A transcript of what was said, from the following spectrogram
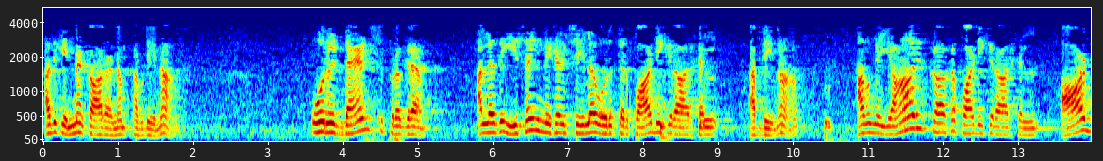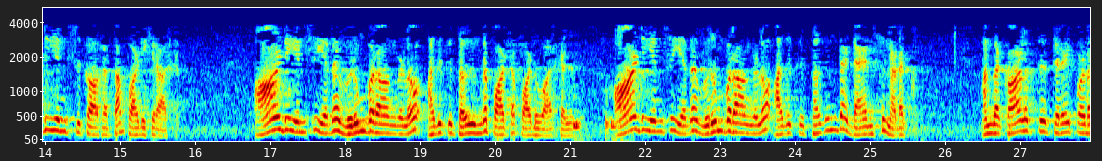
அதுக்கு என்ன காரணம் அப்படின்னா ஒரு டான்ஸ் ப்ரோக்ராம் அல்லது இசை நிகழ்ச்சியில ஒருத்தர் பாடுகிறார்கள் அப்படின்னா அவங்க யாருக்காக பாடுகிறார்கள்? ஆடியன்ஸுக்காகத்தான் பாடுகிறார்கள். ஆடியன்ஸ் எதை விரும்புறாங்களோ அதுக்கு தகுந்த பாட்டை பாடுவார்கள். ஆடியன்ஸ் எதை விரும்புறாங்களோ அதுக்கு தகுந்த டான்ஸ் நடக்கும். அந்த காலத்து திரைப்பட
